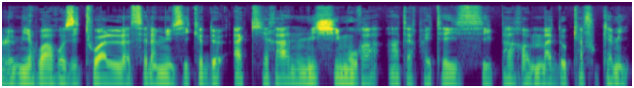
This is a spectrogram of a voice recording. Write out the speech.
Le miroir aux étoiles, c'est la musique de Akira Nishimura, interprétée ici par Madoka Fukami.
